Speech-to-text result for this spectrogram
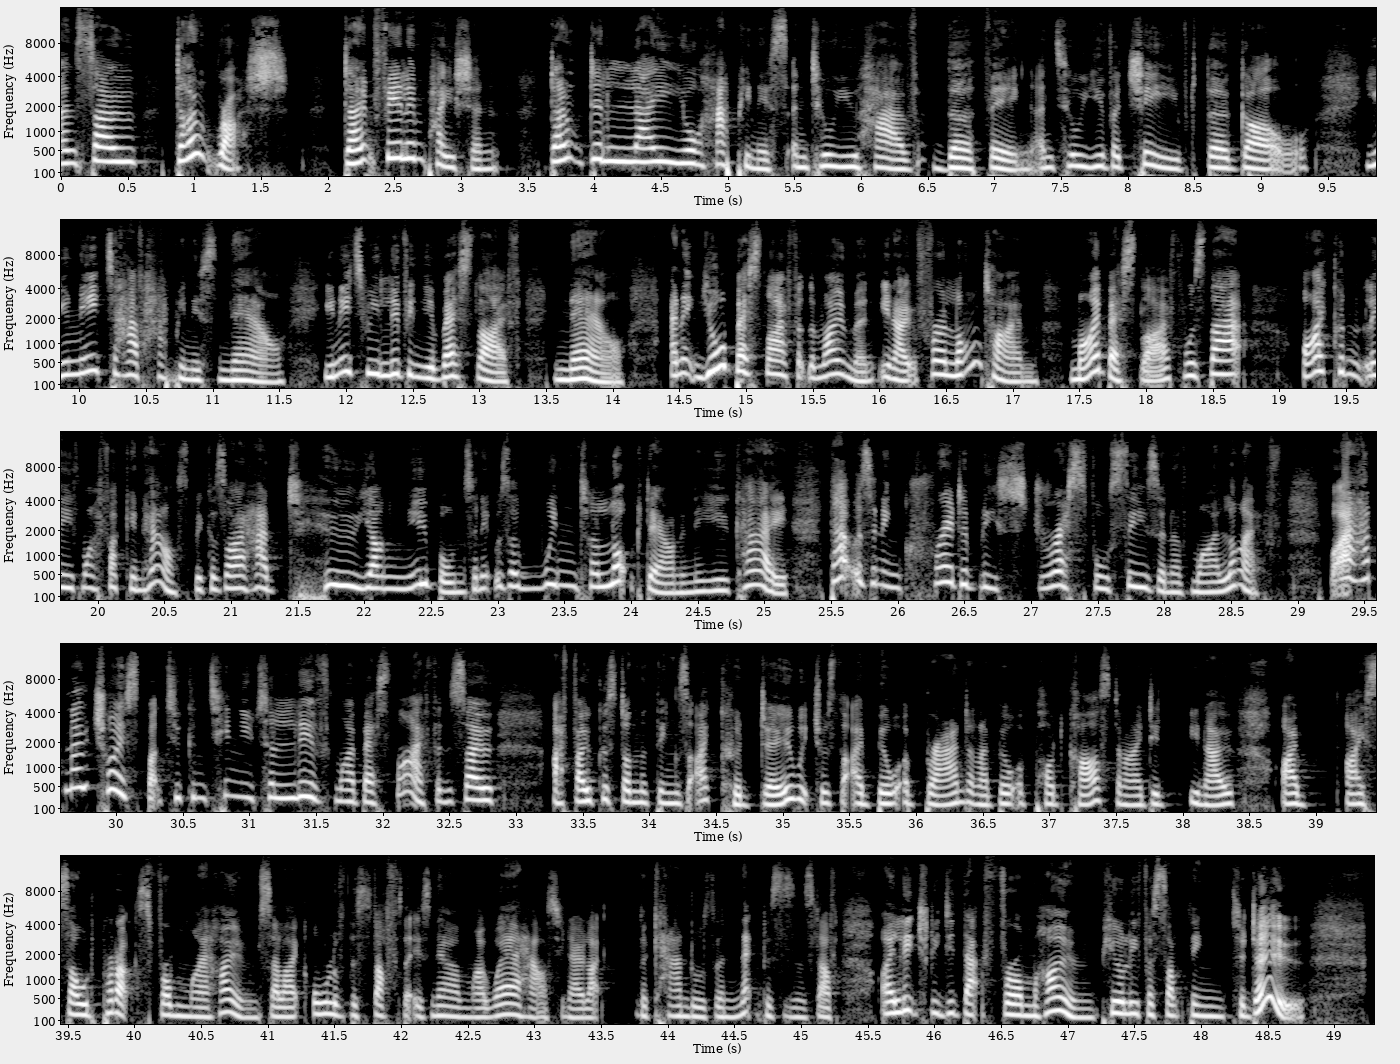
And so don't rush. Don't feel impatient. Don't delay your happiness until you have the thing, until you've achieved the goal. You need to have happiness now. You need to be living your best life now. And your best life at the moment, you know, for a long time, my best life was that I couldn't leave my fucking house because I had two young newborns and it was a winter lockdown in the UK. That was an incredibly stressful season of my life. But I had no choice but to continue to live my best life. And so I focused on the things that I could do, which was that I built a brand and I built a podcast and I did, you know, I I sold products from my home. So like all of the stuff that is now in my warehouse, you know, like the candles and necklaces and stuff. I literally did that from home purely for something to do.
